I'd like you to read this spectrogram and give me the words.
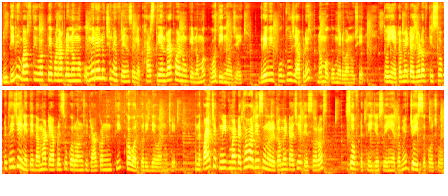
દૂધીને બાફતી વખતે પણ આપણે નમક ઉમેરેલું છે ને ફ્રેન્ડ્સ એટલે ખાસ ધ્યાન રાખવાનું કે નમક વધી ન જાય. ગ્રેવી પૂરતું જ આપણે નમક ઉમેરવાનું છે. તો અહીંયા ટમેટાં ઝડપથી સોફ્ટ થઈ જાય ને તેના માટે આપણે શું કરવાનું છે? ઢાંકણથી કવર કરી દેવાનું છે. અને પાંચેક મિનિટ માટે થવા દેશું ને ટમેટા છે તે સરસ સોફ્ટ થઈ જશે. અહીંયા તમે જોઈ શકો છો.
